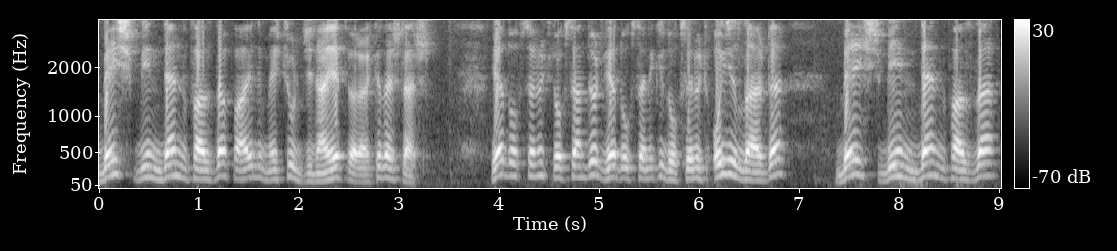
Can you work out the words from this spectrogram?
5000'den fazla faili meçhul cinayet var arkadaşlar. Ya 93, 94 ya 92, 93 o yıllarda 5000'den fazla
